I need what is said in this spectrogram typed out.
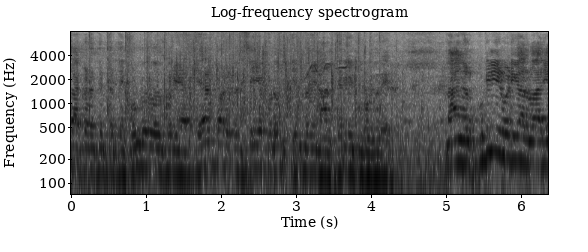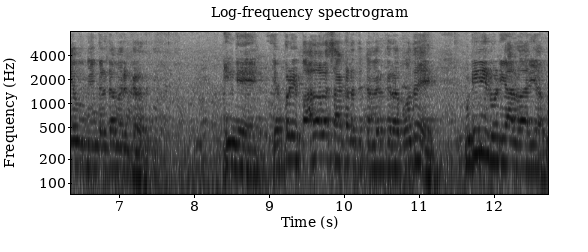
சாக்கடை திட்டத்தை கொண்டு வருவதற்குரிய ஏற்பாடுகள் செய்யப்படும் என்பதை நான் தெரிவித்துக் கொள்கிறேன். நாங்கள் குடிநீர் வடிகால் வாரியம் எங்களிடம் இருக்கிறது. இங்கே எப்படி பாதாள சாக்கடை திட்டம் இருக்கிற போது குடிநீர் வடிகால் வாரியம்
